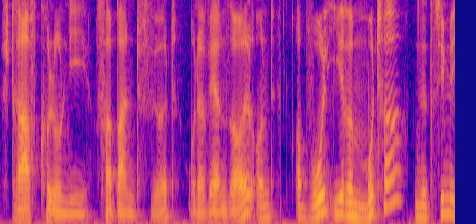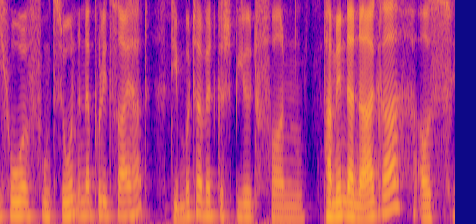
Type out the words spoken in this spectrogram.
Strafkolonie verbannt wird oder werden soll. Und obwohl ihre Mutter eine ziemlich hohe Funktion in der Polizei hat, die Mutter wird gespielt von Paminda Nagra aus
